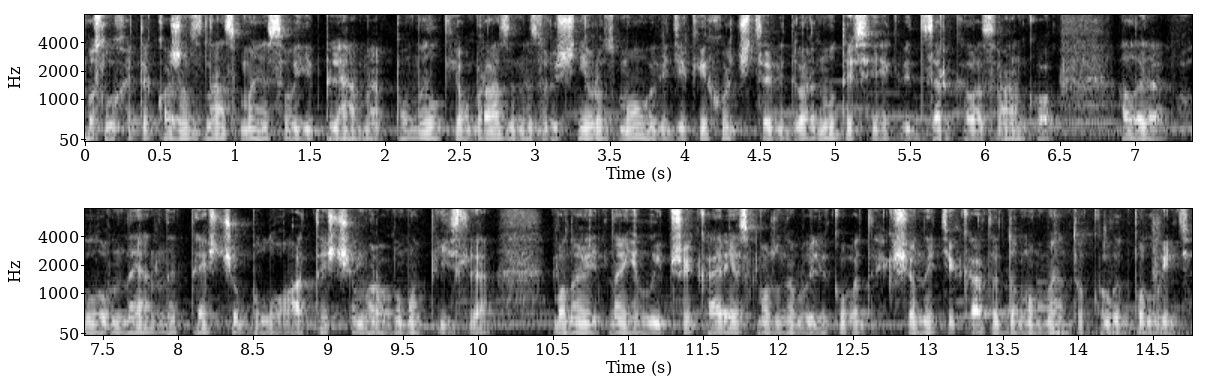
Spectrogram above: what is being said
Послухайте, кожен з нас має свої плями, помилки, образи, незручні розмови, від яких хочеться відвернутися, як від дзеркала зранку. Але головне не те, що було, а те, що ми робимо після. Бо навіть найглибший карієс можна вилікувати, якщо не тікати до моменту, коли болить.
